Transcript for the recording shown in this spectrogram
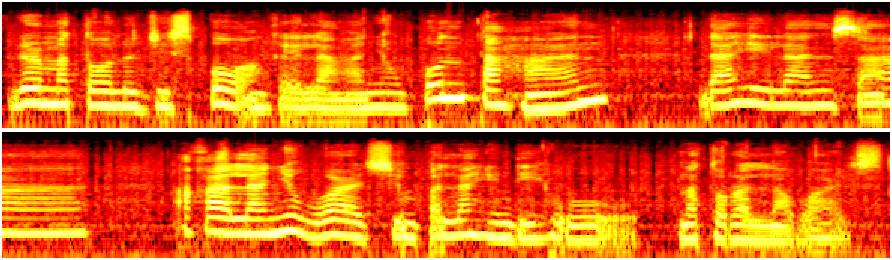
dermatologist po ang kailangan yung puntahan dahilan sa akala nyo warts, yung pala hindi ho natural na warts.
